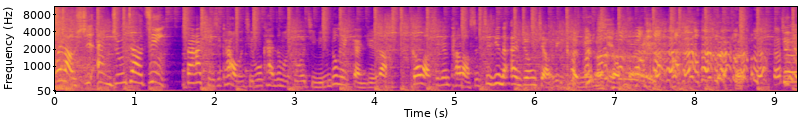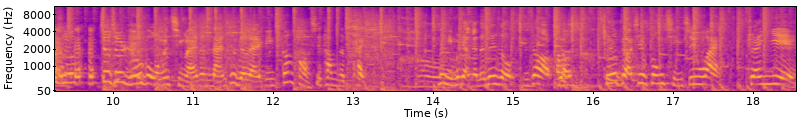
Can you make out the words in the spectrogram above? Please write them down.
位老师暗中较劲，大家其实看我们节目看这么多集，你们都可以感觉到高老师跟唐老师之间的暗中角力很明显。就是说，就是说，如果我们请来的男特别来宾刚好是他们的 type，那你们两个的那种，你知道，表除了表现风情之外，专业，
